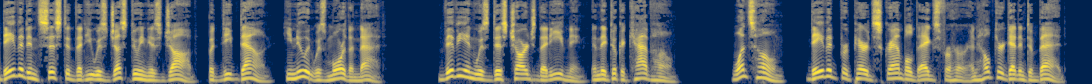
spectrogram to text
David insisted that he was just doing his job, but deep down, he knew it was more than that. Vivian was discharged that evening, and they took a cab home. Once home, David prepared scrambled eggs for her and helped her get into bed,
